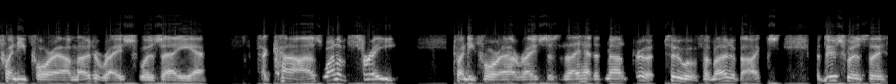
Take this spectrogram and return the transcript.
24 hour motor race was a, uh, for cars, one of three 24 hour races they had at Mount Druitt. Two were for motorbikes. But this was the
